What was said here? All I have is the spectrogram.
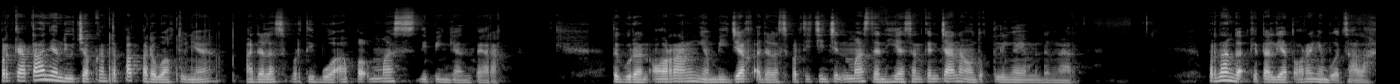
Perkataan yang diucapkan tepat pada waktunya adalah seperti buah apel emas di pinggan perak. Teguran orang yang bijak adalah seperti cincin emas dan hiasan kencana untuk telinga yang mendengar. Pernah nggak kita lihat orang yang buat salah?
